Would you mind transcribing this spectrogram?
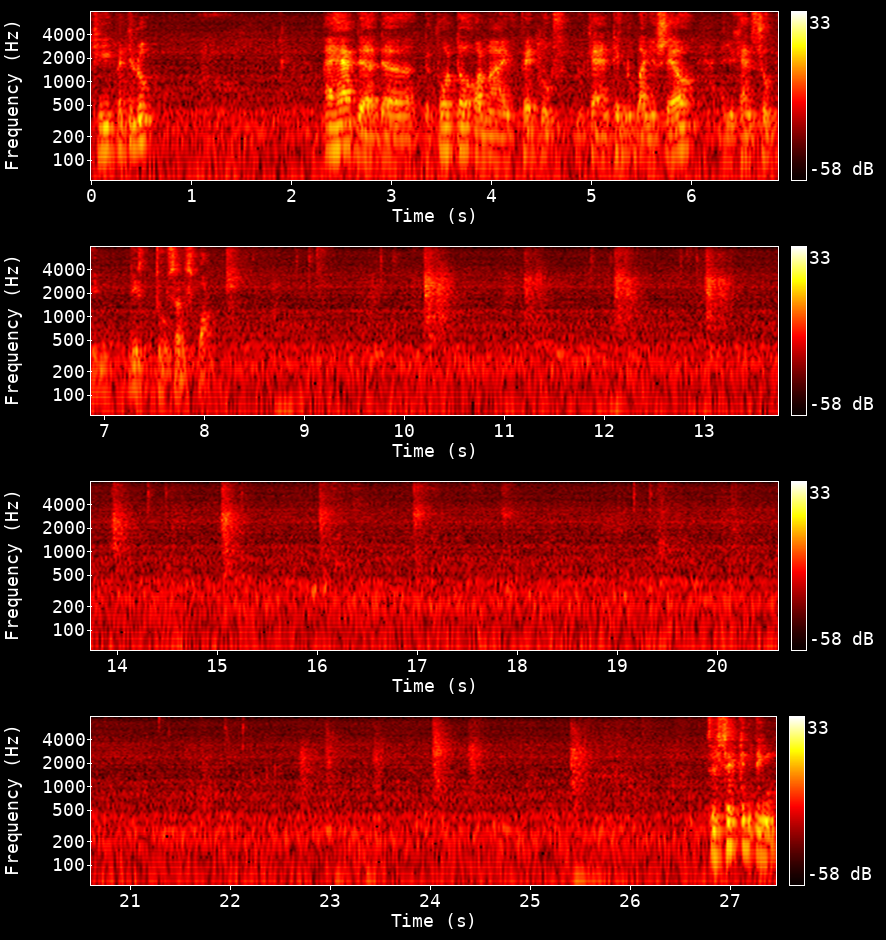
See, look. I have the, the, the photo on my Facebook. You can take a look by yourself and you can zoom in these two sunspots. The second thing,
